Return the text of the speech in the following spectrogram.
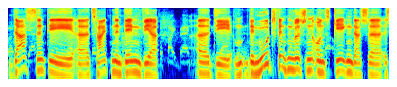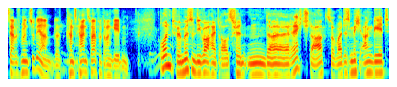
Das sind die äh, Zeiten, in denen wir äh, die, den Mut finden müssen, uns gegen das äh, Establishment zu wehren. Da kann es keinen Zweifel dran geben. Und wir müssen die Wahrheit rausfinden. Der Rechtsstaat, soweit es mich angeht,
